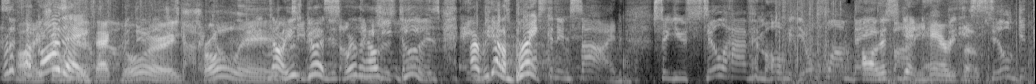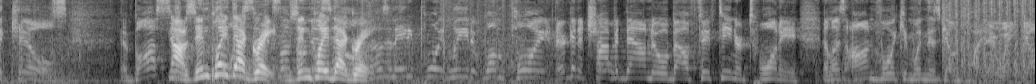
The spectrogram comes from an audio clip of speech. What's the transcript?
Where the a fuck he's are they? back door. He's trolling. No, he's good. Just where the hell's his team? All right, we got a break. Inside, so you still have him home. You don't flambe Oh, this is getting hairy, folks. still get the kills. And Boston. Nah, Zin played that great. second Zin played that great. That was an 80-point lead at one point. They're gonna chop it down to about 15 or 20, unless Envoy can win this gunfight. Here we go.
